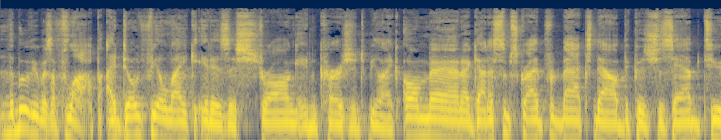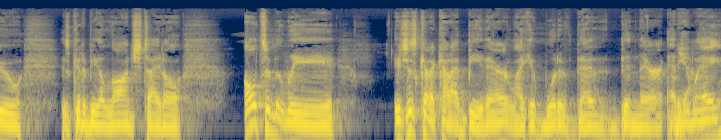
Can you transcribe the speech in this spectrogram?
the movie was a flop. I don't feel like it is a strong encouragement to be like, oh man, I got to subscribe for Max now because Shazam 2 is going to be a launch title. Ultimately, it's just going to kind of be there like it would have been been there anyway. Yeah.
